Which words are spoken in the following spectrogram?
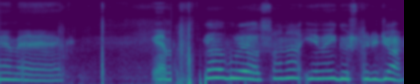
yemek. Yemek. Gel buraya sana yemeği göstereceğim.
